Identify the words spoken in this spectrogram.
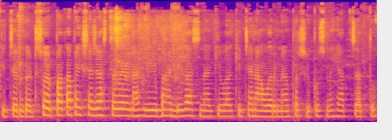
किचन कट स्वयंपाकापेक्षा जास्त वेळ नाही भांडी घासणं किंवा किचन आवरणं फरशी पुसणं ह्यात जातो.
